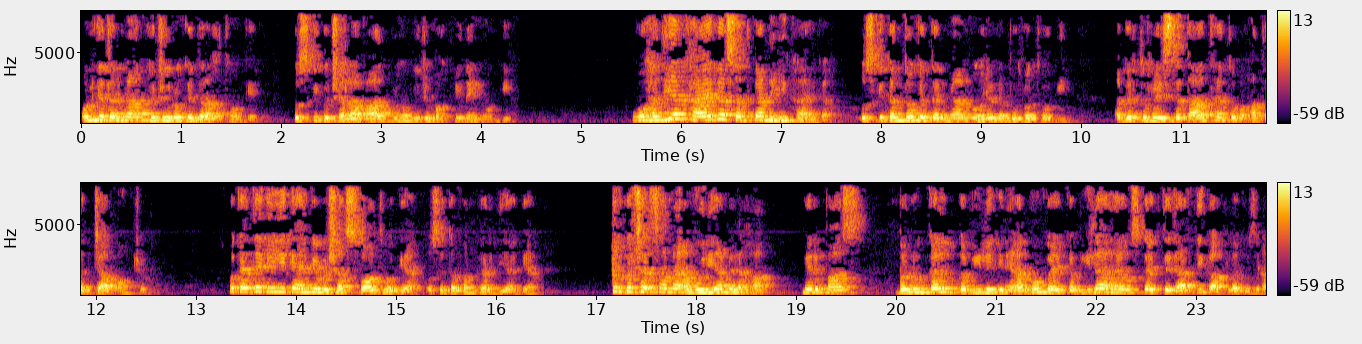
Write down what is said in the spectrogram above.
ان کے درمیان کھجوروں کے درخت ہوں گے۔ اس کی کچھ علامات بھی ہوں گی جو مخفی نہیں ہوگی وہ ہدیہ کھائے گا، صدقہ نہیں کھائے گا۔ اس کے کندھوں کے درمیان مہر نبوت ہوگی۔ اگر تمہیں استطاعت ہے تو وہاں تک جا پہنچو۔ وہ کہتے کہ یہ کہہ کے وہ شخص فوت ہو گیا، اسے دفن کر دیا گیا۔ پھر کچھ عرصہ میں اموریا میں رہا۔ میرے پاس بنو کلب قبیلے کے یعنی اربوں کا ایک قبیلہ ہے، اس کا ایک تجارتی قافلہ گزرا۔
